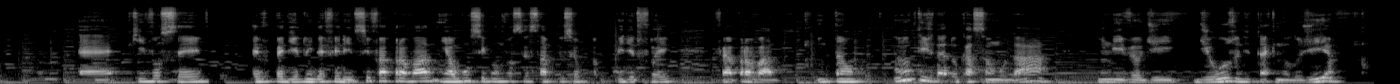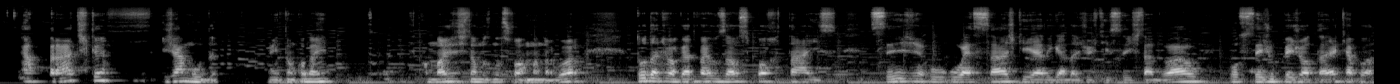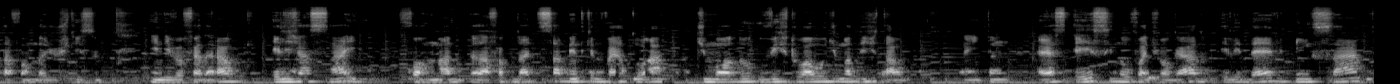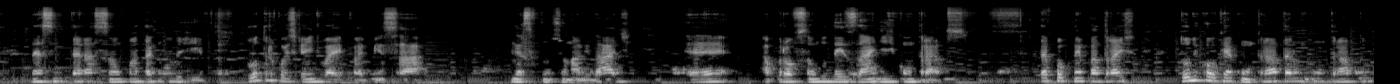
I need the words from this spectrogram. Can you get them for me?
é, que você teve o pedido indeferido. Se foi aprovado, em alguns segundos você sabe que o seu pedido foi, foi aprovado. Então, antes da educação mudar, em nível de, de uso de tecnologia, a prática já muda. Então, quando gente, nós estamos nos formando agora, todo advogado vai usar os portais, seja o, o ESAG, que é ligado à Justiça Estadual, ou seja o PJE, que é a plataforma da Justiça em nível federal, ele já sai formado da faculdade sabendo que ele vai atuar de modo virtual ou de modo digital. Né? Então, esse novo advogado, ele deve pensar nessa interação com a tecnologia. Outra coisa que a gente vai, vai pensar nessa funcionalidade é a profissão do design de contratos. Até pouco tempo atrás, todo e qualquer contrato era um contrato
